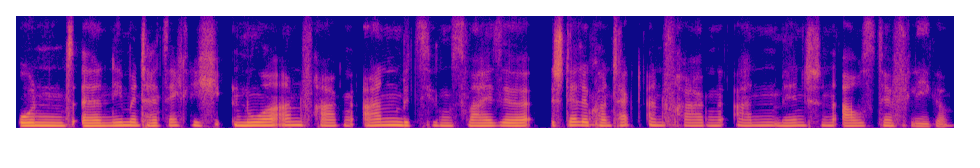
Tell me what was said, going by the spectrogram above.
und äh, nehme tatsächlich nur Anfragen an, beziehungsweise stelle Kontaktanfragen an Menschen aus der Pflege.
